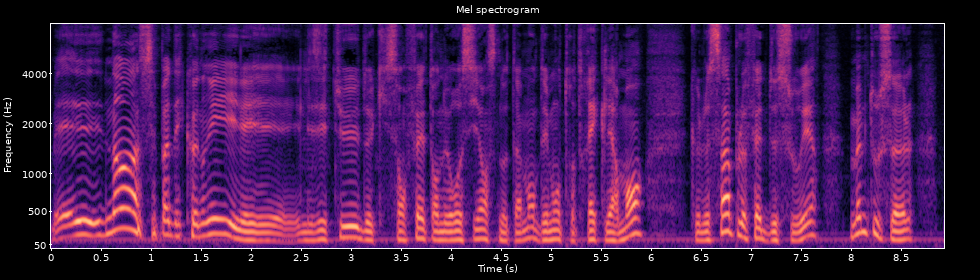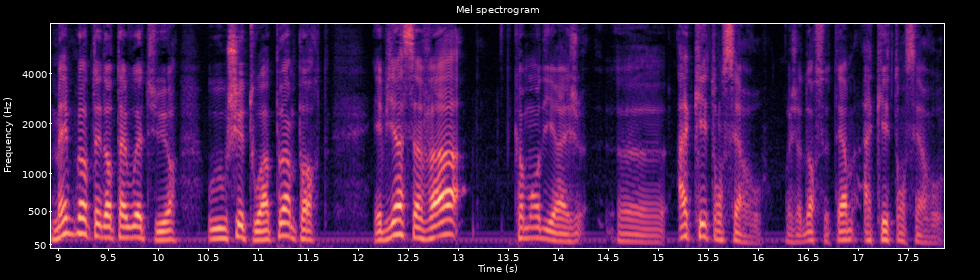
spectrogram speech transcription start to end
Mais non, c'est pas des conneries. Les, les, études qui sont faites en neurosciences notamment démontrent très clairement que le simple fait de sourire, même tout seul, même quand tu es dans ta voiture ou chez toi, peu importe, eh bien ça va, comment dirais-je, euh, hacker ton cerveau. J'adore ce terme, hacker ton cerveau.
